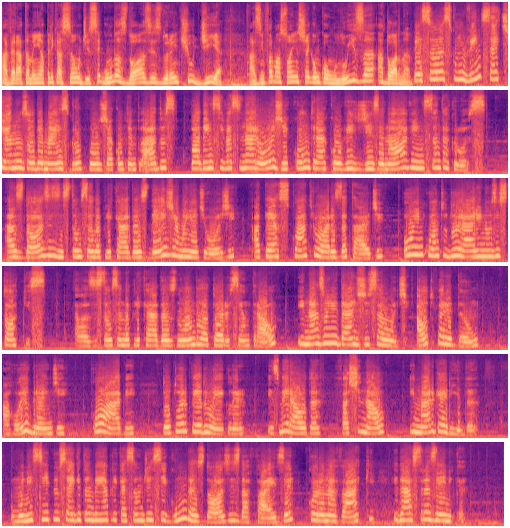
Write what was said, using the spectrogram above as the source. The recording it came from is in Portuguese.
Haverá também aplicação de segundas doses durante o dia. As informações chegam com Luísa Adorna. Pessoas com 27 anos ou demais grupos já contemplados podem se vacinar hoje contra a Covid-19 em Santa Cruz. As doses estão sendo aplicadas desde a manhã de hoje até as 4 horas da tarde ou enquanto durarem os estoques. Elas estão sendo aplicadas no ambulatório central e nas unidades de saúde Alto Paredão, Arroio Grande, Coab, Dr. Pedro Egler, Esmeralda, Faxinal e Margarida. O município segue também a aplicação de segundas doses da Pfizer, Coronavac e da AstraZeneca,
